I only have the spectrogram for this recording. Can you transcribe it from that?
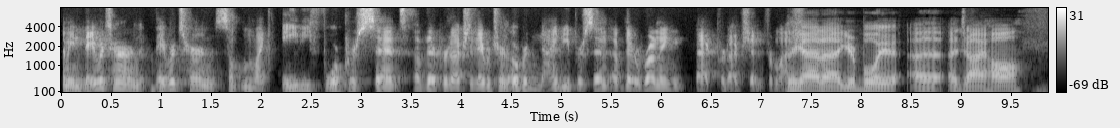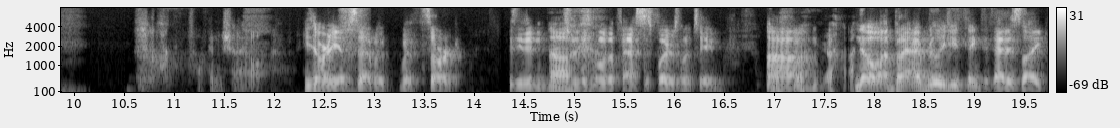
I mean, they return they return something like eighty four percent of their production. They return over ninety percent of their running back production from last year. They got uh, your boy uh, Agiye Hall. Fucking shy hell. He's already upset with with Sark because he didn't mention Oh. him as one of the fastest players on the team. Oh Um, no, but I really do think that that is like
